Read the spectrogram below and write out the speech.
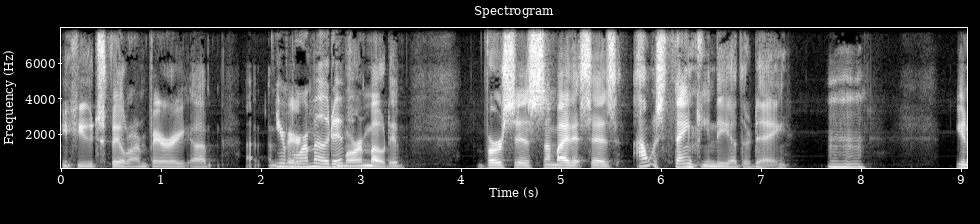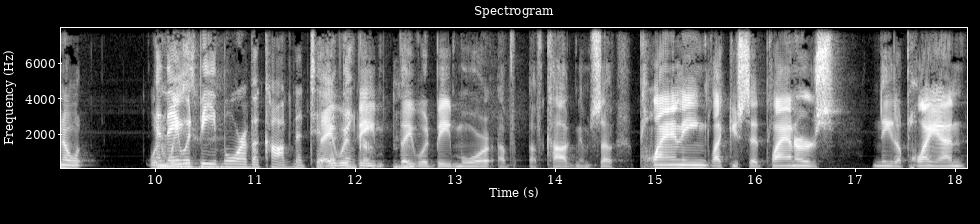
huge feeler. I'm very. Uh, uh, You're very- more emotive. More emotive. Versus somebody that says, "I was thinking the other day." Mm-hmm. You know, when and they we- would be more of a cognitive. they would thinker. be they mm-hmm. would be more of, of cognitive. So planning, like you said, planners need a plan.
